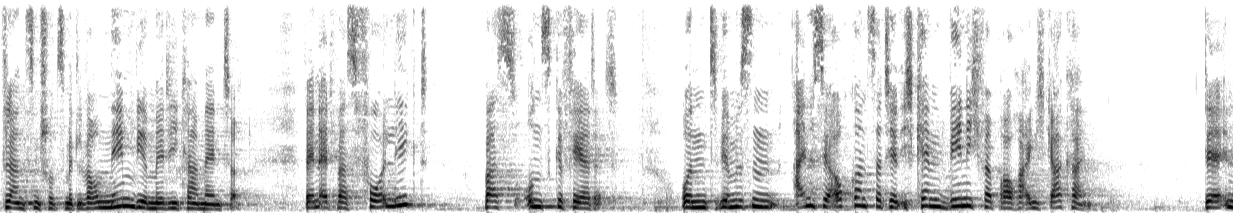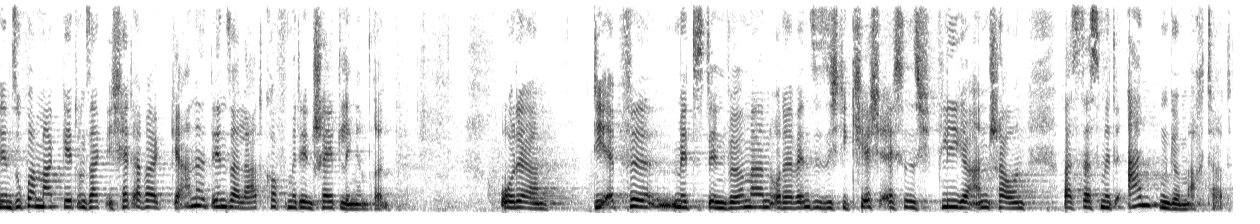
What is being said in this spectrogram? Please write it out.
Pflanzenschutzmittel? Warum nehmen wir Medikamente? Wenn etwas vorliegt, was uns gefährdet. Und wir müssen eines ja auch konstatieren, ich kenne wenig Verbraucher, eigentlich gar keinen der in den Supermarkt geht und sagt, ich hätte aber gerne den Salatkopf mit den Schädlingen drin. Oder die Äpfel mit den Würmern oder wenn Sie sich die Kirschessigfliege anschauen, was das mit Anden gemacht hat.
